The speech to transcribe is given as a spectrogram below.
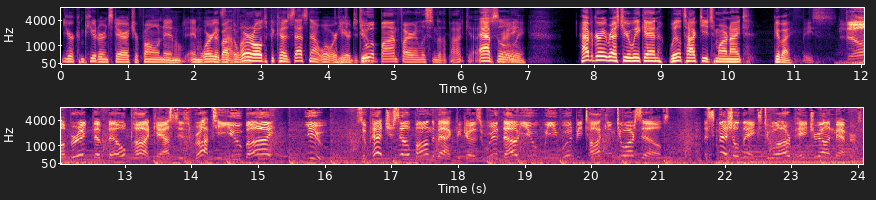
your computer and stare at your phone and, No, and worry about the fun. world because that's not what we're You here to do do. a bonfire and listen to the podcast. right? Absolutely. Have a great rest of your weekend. We'll talk to you tomorrow night. Goodbye. Peace. The Break the Bell podcast is brought to you by you. So pat yourself on the back because without you, we would be talking to ourselves. A special thanks to our Patreon members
